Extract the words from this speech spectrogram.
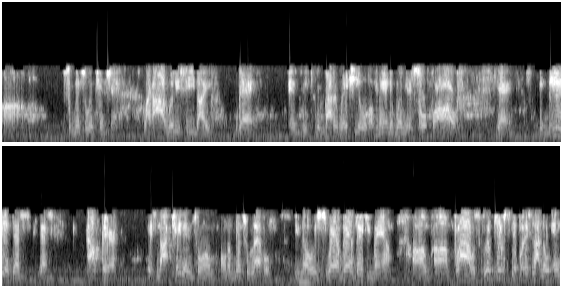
uh, some mental intention. Like I really see like that is by the ratio of men and women is so far off that the men that's that's out there it's not catering to them on a mental level. You know, it's just well, bam, thank you, ma'am. Um, um, flowers, little gifts, but it's not no in,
